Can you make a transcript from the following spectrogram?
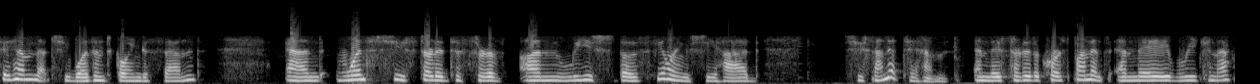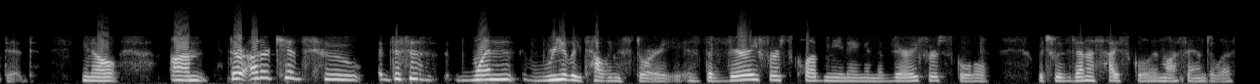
to him that she wasn't going to send. And once she started to sort of unleash those feelings she had, she sent it to him and they started a correspondence and they reconnected. You know, um, there are other kids who, this is one really telling story, is the very first club meeting in the very first school, which was Venice High School in Los Angeles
